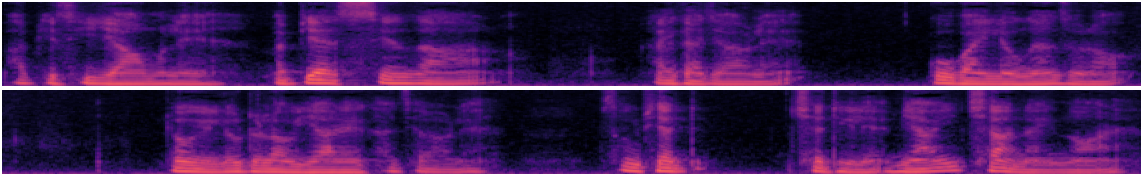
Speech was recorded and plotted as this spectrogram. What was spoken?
ဘာပစ္စည်းရောင်းမလဲမပြတ်စဉ်းစားအဲ့ခါကျတော့လေကိုယ်ပိုင်လုပ်ငန်းဆိုတော့လုပ်ရင်လုပ်တလောက်ရတဲ့ခါကျတော့လေဆုံးဖြတ်ချက်တွေလည်းအများကြီးချနိုင်သွားတယ်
